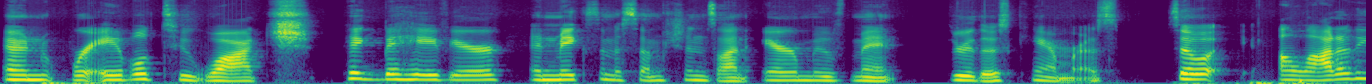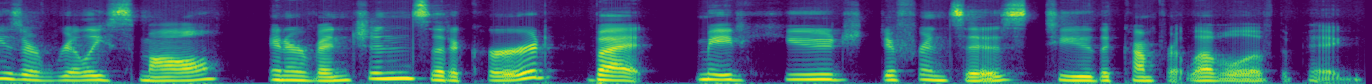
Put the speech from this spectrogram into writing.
and we're able to watch pig behavior and make some assumptions on air movement through those cameras. So a lot of these are really small interventions that occurred, but made huge differences to the comfort level of the pig.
